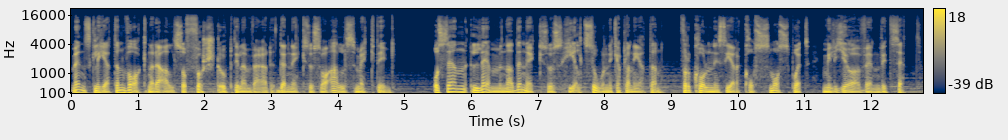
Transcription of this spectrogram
Mänskligheten vaknade alltså först upp till en värld där Nexus var allsmäktig och sen lämnade Nexus helt sonika planeten för att kolonisera kosmos på ett miljövänligt sätt.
